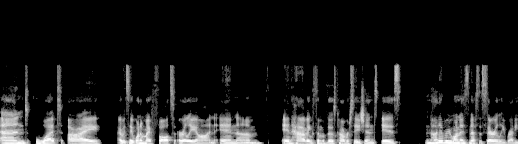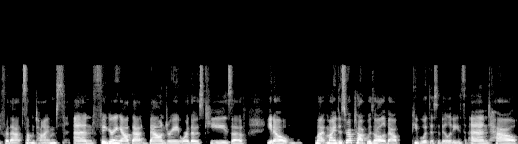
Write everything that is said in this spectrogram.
and what i i would say one of my faults early on in um in having some of those conversations is not everyone is necessarily ready for that sometimes. And figuring out that boundary or those keys of you know my my disrupt talk was all about people with disabilities and how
